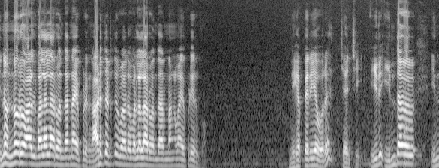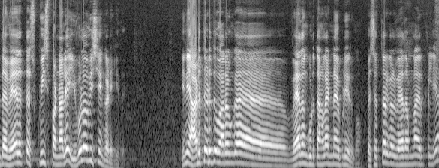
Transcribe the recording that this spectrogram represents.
இன்னும் இன்னொரு ஆள் வள்ளலார் வந்தார்னா எப்படி இருக்கும்? அடுத்தடுத்து வர வள்ளலார் வந்தாருனாங்களாம் எப்படி இருக்கும்? மிகப்பெரிய ஒரு சேஞ்சிங் இது இந்த இந்த வேதத்தை ஸ்குவீஸ் பண்ணாலே இவ்வளோ விஷயம் கிடைக்குது. இனி அடுத்தடுத்து வரவங்க வேதம் கொடுத்தாங்களா இன்னும் எப்படி இருக்கும்? இப்போ சித்தர்கள் வேதம்லாம் இருக்கு இல்லையா?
